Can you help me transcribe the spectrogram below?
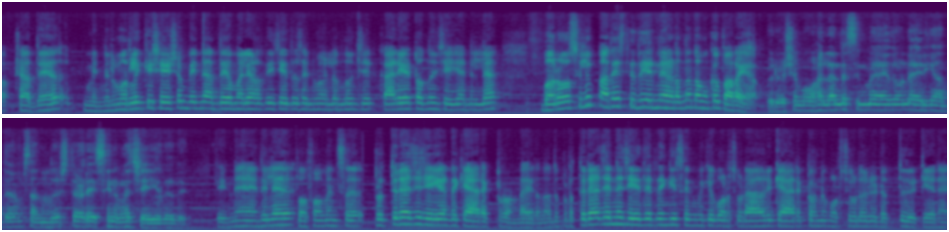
പക്ഷെ അദ്ദേഹം മിന്നൽ മുരളിക്ക് ശേഷം പിന്നെ അദ്ദേഹം മലയാളത്തിൽ ചെയ്ത സിനിമയിലൊന്നും കാര്യമായിട്ടൊന്നും ചെയ്യാനില്ല. ബറോസിലും അതേ സ്ഥിതി തന്നെയാണെന്ന് നമുക്ക് പറയാം. ഒരുപക്ഷെ മോഹൻലാലിന്റെ സിനിമ ആയതുകൊണ്ടായിരിക്കും അദ്ദേഹം സന്തോഷത്തോടെ സിനിമ ചെയ്തത്. പിന്നെ ഇതിൽ പെർഫോമൻസ് പൃഥ്വിരാജ് ചെയ്യേണ്ട ക്യാരക്ടർ ഉണ്ടായിരുന്നു. അത് പൃഥ്വിരാജ് തന്നെ ചെയ്തിരുന്നെങ്കിൽ സിനിമയ്ക്ക് കുറച്ചുകൂടെ ആ ഒരു ക്യാരക്ടറിന് കുറച്ചുകൂടെ ഒരു ഡെപ്ത് കിട്ടിയേനെ.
